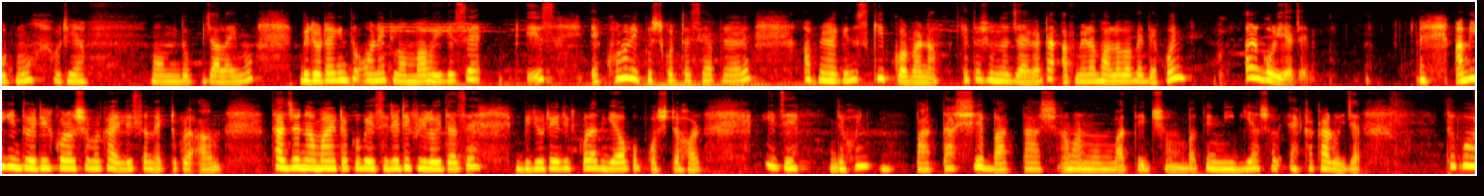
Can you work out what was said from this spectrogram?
উঠমু, উঠিয়া মোম ধূপ জ্বালাইমু। ভিডিওটা কিন্তু অনেক লম্বা হয়ে গেছে। প্লিজ এখনও রিকোয়েস্ট করতেছি আপনারা আপনারা কিন্তু স্কিপ করবা না। এত সুন্দর জায়গাটা, আপনারা ভালোভাবে দেখুন আর গড়িয়ে যান। আমি কিন্তু এডিট করার সময় খাইলে ইসলাম একটু করে আম। তার জন্য আমার একটা খুব অ্যাসিডিটি ফিল হইতেছে। ভিডিওটা এডিট করা গিয়েও খুব কষ্ট হয়। এই যে দেখুন, বাতাসে বাতাস, আমার মোমবাতির সোমবাতি নিবিয়া সব একাকার হয়ে যায়। তবুও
